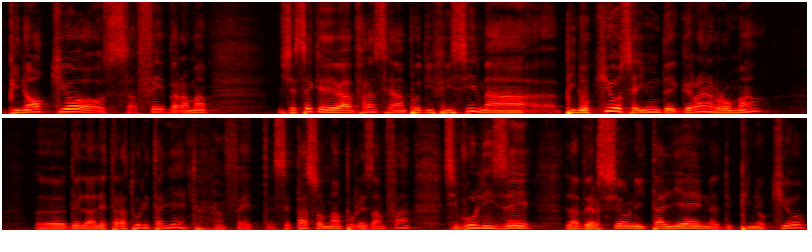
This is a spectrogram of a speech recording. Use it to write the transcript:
Pinocchio, ça fait vraiment... Je sais qu'en France, c'est un peu difficile, mais Pinocchio, c'est un des grands romans euh, de la littérature italienne, en fait. C'est pas seulement pour les enfants. Si vous lisez la version italienne du Pinocchio,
